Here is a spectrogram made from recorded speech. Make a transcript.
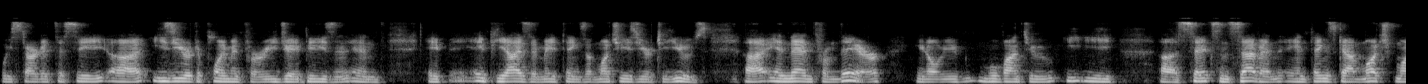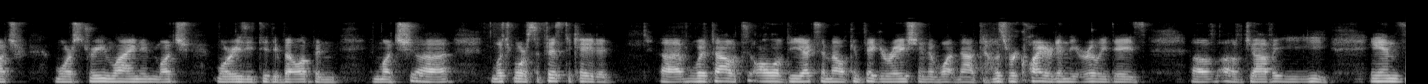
we started to see uh, easier deployment for EJBs and, and a- APIs that made things much easier to use. Uh, and then from there, you know, you move on to EE uh, six and seven, and things got much, much more streamlined and much more easy to develop and much, uh, much more sophisticated. Uh, without all of the XML configuration and whatnot that was required in the early days of, of Java EE. And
